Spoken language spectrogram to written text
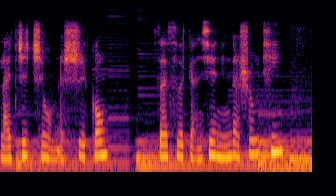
来支持我们的事工。再次感谢您的收听。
